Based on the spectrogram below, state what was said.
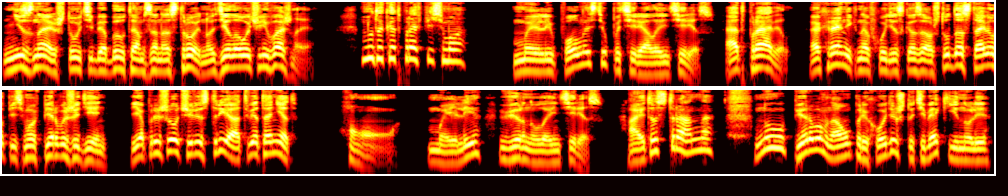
Не знаю, что у тебя был там за настрой, но дело очень важное. Ну так отправь письмо. Мэлли полностью потеряла интерес. Отправил. Охранник на входе сказал, что доставил письмо в первый же день. Я пришел через три, а ответа нет. Хо. Мэлли вернула интерес. А это странно. Ну, первым на ум приходит, что тебя кинули.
